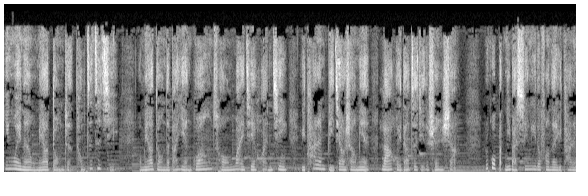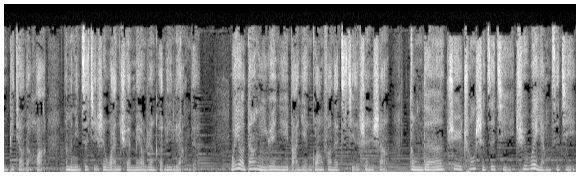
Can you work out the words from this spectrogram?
因为呢，我们要懂得投资自己，我们要懂得把眼光从外界环境与他人比较上面拉回到自己的身上。如果把你把心力都放在与他人比较的话，那么你自己是完全没有任何力量的。唯有当你愿意把眼光放在自己的身上，懂得去充实自己，去喂养自己，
